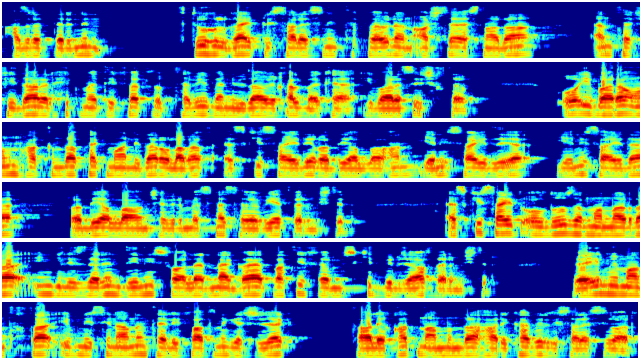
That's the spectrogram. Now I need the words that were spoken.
Hazretlerinin Fütuhul Gayb Risalesini tefeülen açtığı esnada Ente fidarel hikmeti fetlub tebiben yudavi kalbeke ibaresi çıktı. O ibare onun hakkında pek manidar olarak eski Said'i radıyallahu anh yeni Said'e yeni Said'e radıyallahu anh çevirmesine sebebiyet vermiştir. Eski Said olduğu zamanlarda İngilizlerin dini suallerine gayet latif ve müskit bir cevap vermiştir. Ve ilmi mantıkta İbn Sina'nın telifatını geçecek Talikat namında harika bir risalesi var.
